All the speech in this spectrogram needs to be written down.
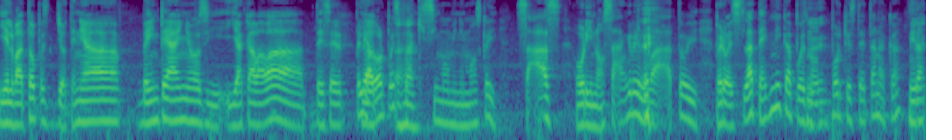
Y el vato, pues yo tenía 20 años y, y acababa de ser peleador, pues Ajá. flaquísimo, mini mosca y ¡zas! Orinó sangre el vato. Y, pero es la técnica, pues no Sí. porque esté tan acá. Mira,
